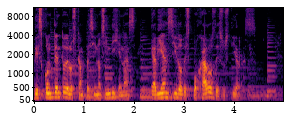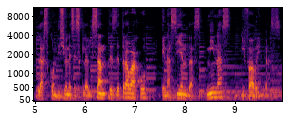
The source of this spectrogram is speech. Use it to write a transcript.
descontento de los campesinos indígenas que habían sido despojados de sus tierras, las condiciones esclavizantes de trabajo en haciendas, minas y fábricas.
